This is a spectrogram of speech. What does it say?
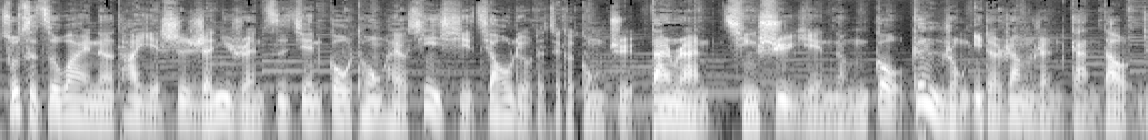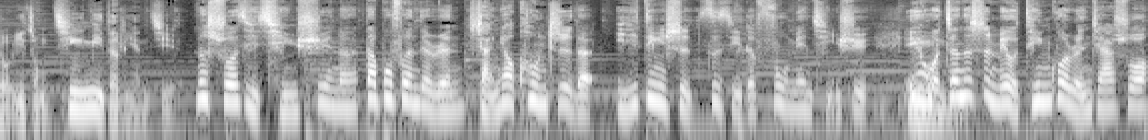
除此之外呢，它也是人与人之间沟通。通还有信息交流的这个工具，当然情绪也能够更容易的让人感到有一种亲密的连接。那说起情绪呢，大部分的人想要控制的一定是自己的负面情绪，因为我真的是没有听过人家说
